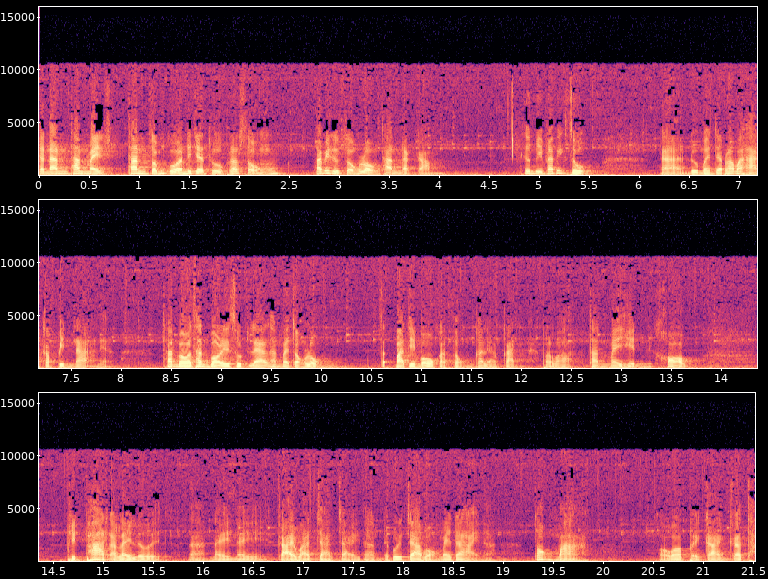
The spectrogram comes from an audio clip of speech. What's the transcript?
ฉะนั้นท่านไม่ท่านสมควรที่จะถูกพระสงฆ์พระภิกษุสงฆ์ลงทันกรรม คือมีพระภิกษุนะดูเหมือนจะพระมหากัปปินะเนี่ย ท่านบอกว่าท่านบริสุทธิ์แล้วท่านไม่ต้องลงปาติโมกขสงฆ์กันแล้วกัน เพราะว่าท่านไม่เห็นข้อผิดพลาดอะไรเลยนะในในกายวาจาใจท่าน แต่พระเจ้าบอกไม่ได้นะ ต้องมา เพราะว่าเป็นการกระท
